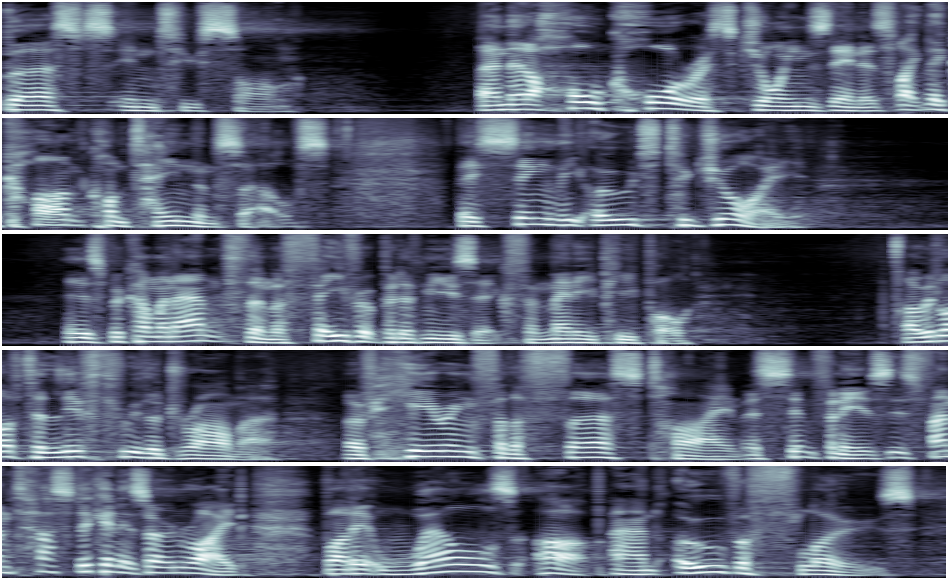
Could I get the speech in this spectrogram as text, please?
bursts into song. And then a whole chorus joins in. It's like they can't contain themselves. They sing the Ode to Joy. It's become an anthem, a favorite bit of music for many people. I would love to live through the drama of hearing for the first time a symphony. It's, it's, fantastic in its own right, but it wells up and overflows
